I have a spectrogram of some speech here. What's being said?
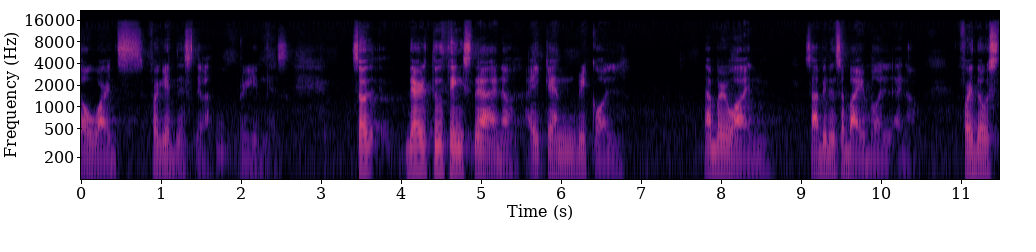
towards forgiveness, di ba? Forgiveness. So, there are two things na ano, I can recall. Number one, sabi dun sa Bible, ano, for those,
